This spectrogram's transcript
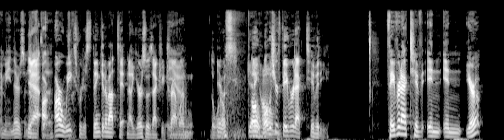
I mean, there's enough. Yeah, to- our, our weeks were just thinking about TIFF. Now yours was actually traveling the world. oh, getting what was your favorite activity? favorite activity in in Europe?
